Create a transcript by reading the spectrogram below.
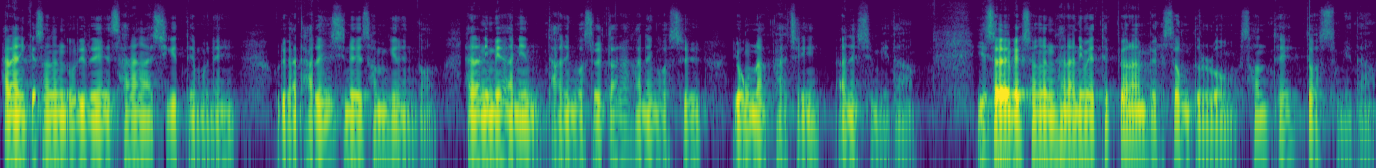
하나님께서는 우리를 사랑하시기 때문에 우리가 다른 신을 섬기는 것, 하나님이 아닌 다른 것을 따라가는 것을 용납하지 않으십니다. 이스라엘 백성은 하나님의 특별한 백성들로 선택되었습니다.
